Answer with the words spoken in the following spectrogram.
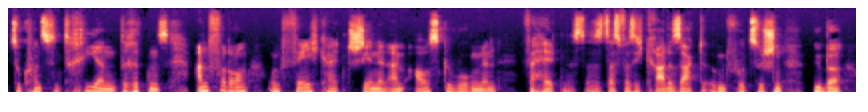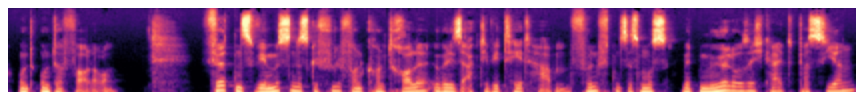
zu konzentrieren. Drittens, Anforderungen und Fähigkeiten stehen in einem ausgewogenen Verhältnis. Das ist das, was ich gerade sagte, irgendwo zwischen Über- und Unterforderung. Viertens, wir müssen das Gefühl von Kontrolle über diese Aktivität haben. Fünftens, es muss mit Mühelosigkeit passieren.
